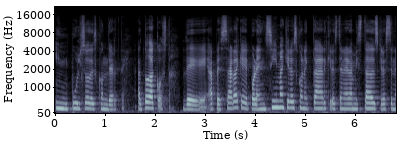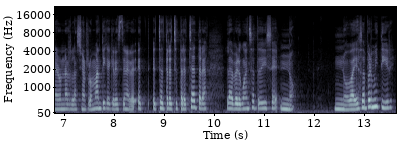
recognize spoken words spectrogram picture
impulso de esconderte a toda costa. De a pesar de que por encima quieres conectar, quieres tener amistades, quieres tener una relación romántica, quieres tener etcétera, etcétera, etcétera, la vergüenza te dice no. No vayas a permitir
